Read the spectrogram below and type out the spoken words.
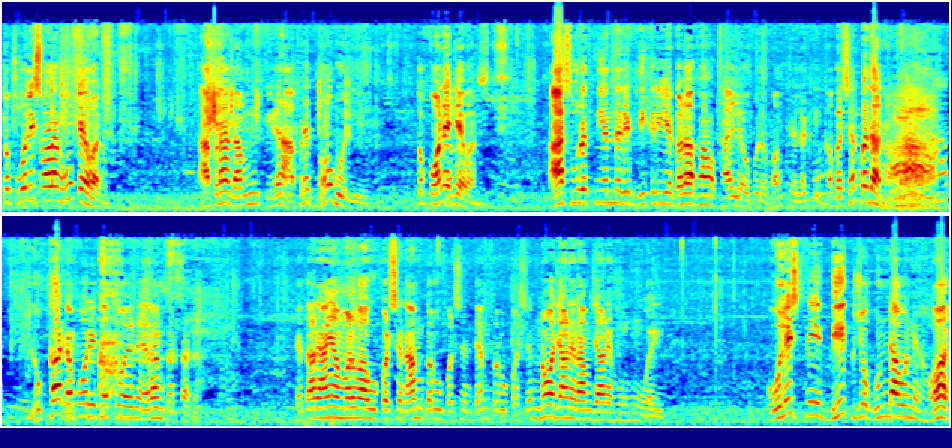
તો પોલીસ વાળાને શું કહેવાનું? આપણા ગામની પીડા આપણે ન બોલીએ. તો કોને કહેવાનું? આ સુરતની અંદર એક દીકરીએ ગળા ફાવ ખાઈ લેવો પડ્યો, પંખે લટકી ખબર છે ને બધાને? લુખા ટપોરી હોય એને હેરાન કરતા હતા. કે તારે અહીંયા મળવા આવવું પડશે ને આમ કરવું પડશે ને તેમ કરવું પડશે ન જાણે રામ જાણે હું હું હોય. પોલીસની દીક જો ગુંડાઓને હોત,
